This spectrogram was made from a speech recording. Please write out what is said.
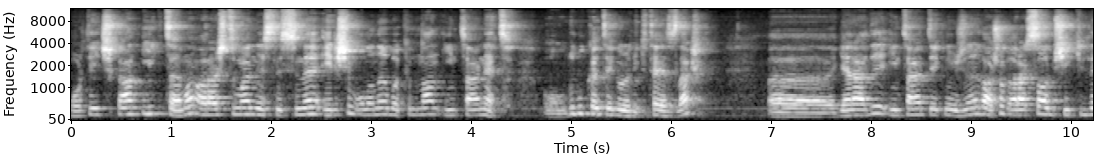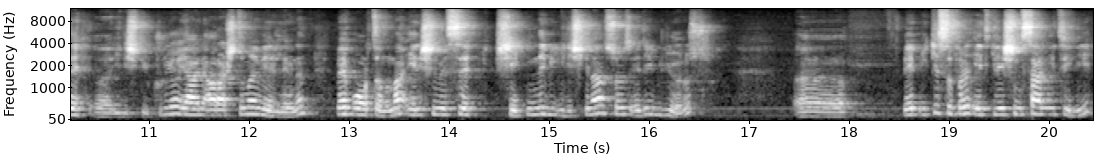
Ortaya çıkan ilk tema araştırma nesnesine erişim olanağı bakımından internet oldu. Bu kategorideki tezler e, genelde internet teknolojilerine daha çok araçsal bir şekilde e, ilişki kuruyor. Yani araştırma verilerinin web ortamına erişilmesi şeklinde bir ilişkiden söz edebiliyoruz. E, Web 2.0'ın etkileşimsel niteliği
